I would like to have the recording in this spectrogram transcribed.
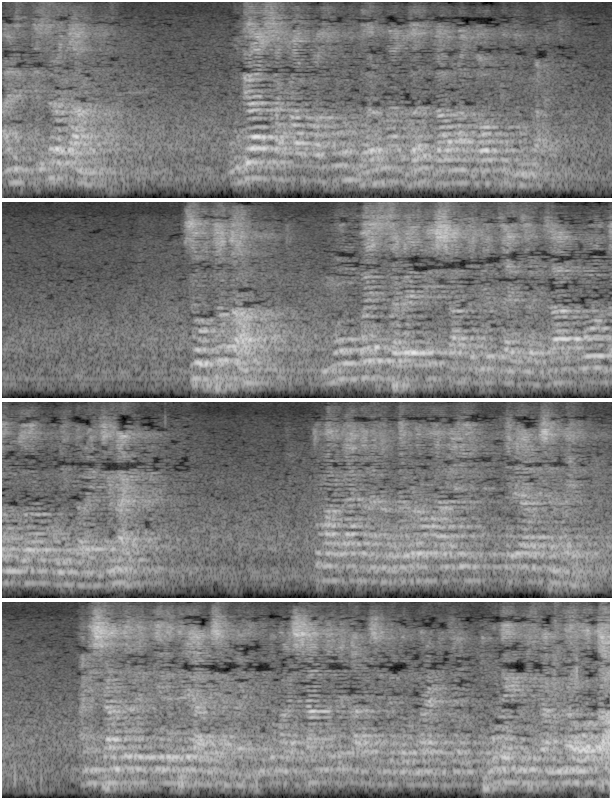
आणि तिसरं काम उद्या सकाळपासून घर ना घर गाव ना गाव फिरून काढायचं चौथं काम मुंबईत सगळ्यांनी शांततेत जायचं जागोळ दंगर कोणी करायची नाही तुम्हाला काय करायचं दगड मारले तरी आरक्षण पाहिजे आणि शांततेत केलं तरी आम्ही पाहिजे मी तुम्हाला शांततेत आरक्षित करून मराठीचं थोडंही दुसरं न होता.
